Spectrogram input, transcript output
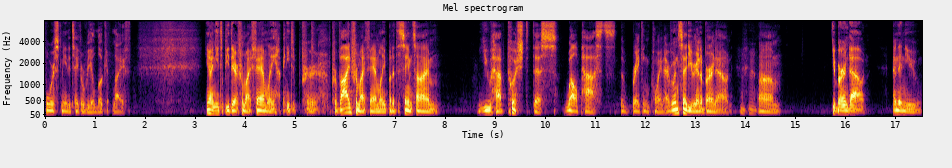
forced me to take a real look at life you know, I need to be there for my family. I need to pr- provide for my family, but at the same time, you have pushed this well past the breaking point. Everyone said you were going to burn out. Mm-hmm. Um, you burned out, and then you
